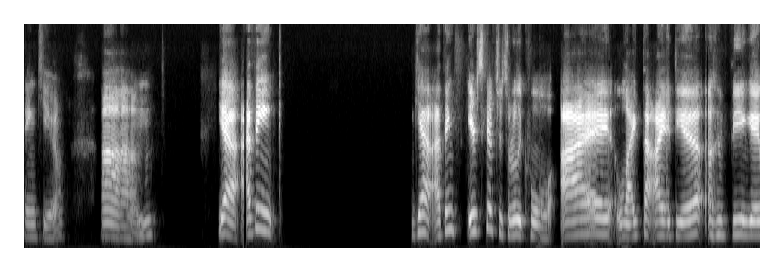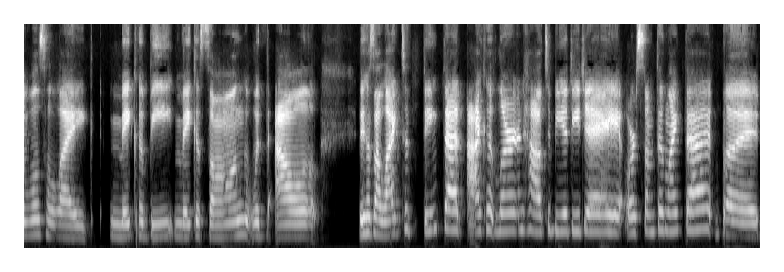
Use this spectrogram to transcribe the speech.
thank you um yeah i think yeah, I think EarSketch is really cool. I like the idea of being able to like make a beat, make a song without because I like to think that I could learn how to be a DJ or something like that, but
